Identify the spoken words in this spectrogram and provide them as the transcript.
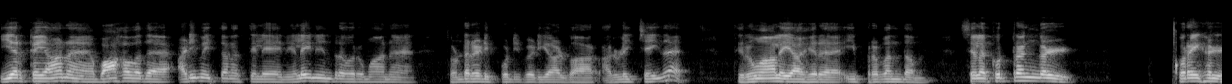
இயற்கையான பாகவத அடிமைத்தனத்திலே நிலை நின்றவருமான தொண்டரடி பொடிப்படியாழ்வார் அருளை செய்த திருமாலையாகிற இப்பிரபந்தம் சில குற்றங்கள் குறைகள்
